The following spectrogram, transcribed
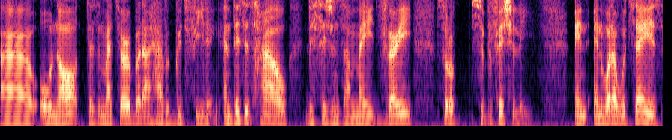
uh, or not, doesn't matter, but I have a good feeling. And this is how decisions are made, very sort of superficially. And, and what I would say is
